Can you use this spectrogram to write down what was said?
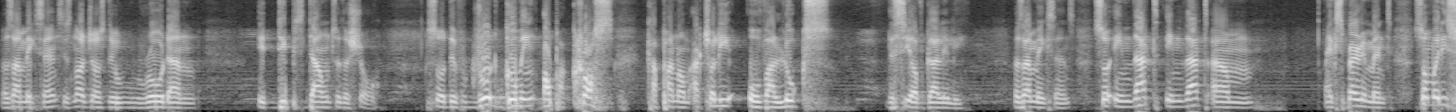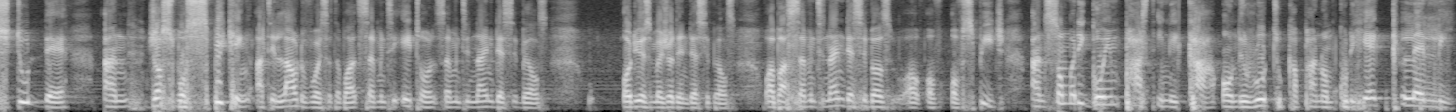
Does that make sense? It's not just the road and it dips down to the shore. So the road going up across Capernaum actually overlooks the Sea of Galilee. Does that make sense? So in that in that um experiment, somebody stood there and just was speaking at a loud voice at about 78 or 79 decibels. Audio is measured in decibels, or about 79 decibels of, of, of speech, and somebody going past in a car on the road to Capernaum could hear clearly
